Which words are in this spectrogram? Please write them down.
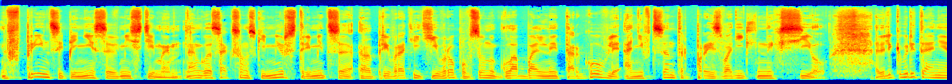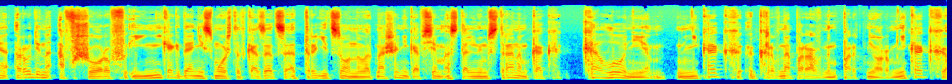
в принципе несовместимы. Англосаксонский мир стремится э, превратить Европу в зону глобальной торговли, а не в центр производительных сил. Великобритания – родина офшоров и никогда не сможет отказаться от традиционного отношения ко всем остальным странам как к колониям, не как к равноправным партнерам, не как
